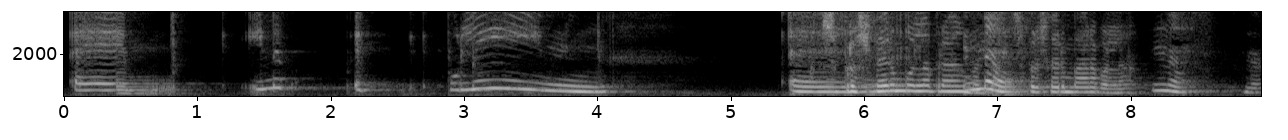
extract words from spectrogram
ε, είναι ε, πολύ... Ε, Σου προσφέρουν πολλά πράγματα. ναι. Σου προσφέρουν πάρα πολλά. ναι. Ναι.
